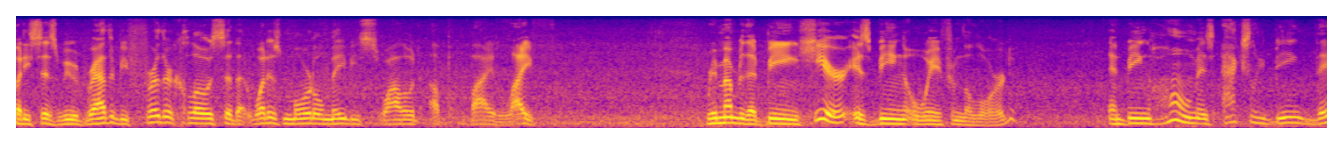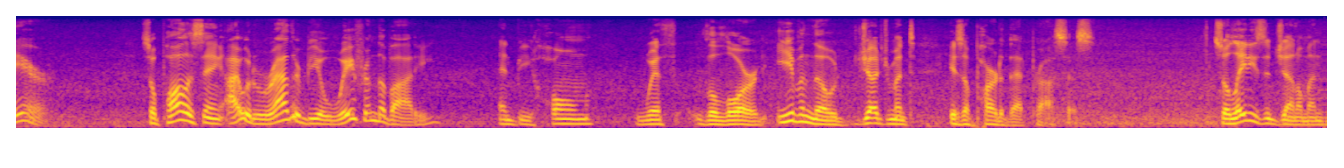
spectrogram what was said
But he says we would rather be further closed so that what is mortal may be swallowed up by life. Remember that being here is being away from the Lord, and being home is actually being there. So Paul is saying, I would rather be away from the body and be home with the Lord, even though judgment is a part of that process. So, ladies and gentlemen,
